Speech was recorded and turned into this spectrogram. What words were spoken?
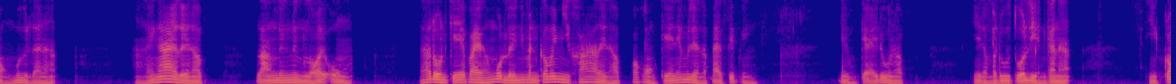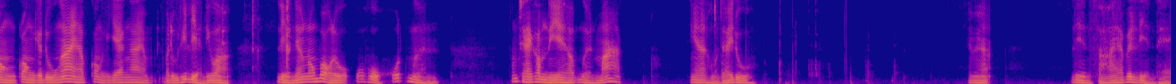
สองหมื่นแล้วนะฮะง่ายๆเลยนะครับลังหนึ่งหนึ่งร้อยองค์ถ้าโดนเก๊ไปทั้งหมดเลยนี่มันก็ไม่มีค่าเลยนะครับ เพราะของเก๊นี่มันเหรียญละแปดสิบเองนี่ผมแกะให้ดูนะครับนี่เดี๋ยวมาดูตัวเหรียญกันนะฮะ นี่กล้องกล้องจะดูง่ายครับ กล้องจะแยกง่าย มาดูที่เหรียญดีกว่า เหรียญเนี่ยน้องบอกเลยว่าโอ้โหโคตรเหมือน ต้องใช้คำนี้ครับ เหมือนมาก เนี่ยผมจะให้ดู เห็นไหมฮะ เหรียญซ้ายครับเป็นเหรียญแท้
